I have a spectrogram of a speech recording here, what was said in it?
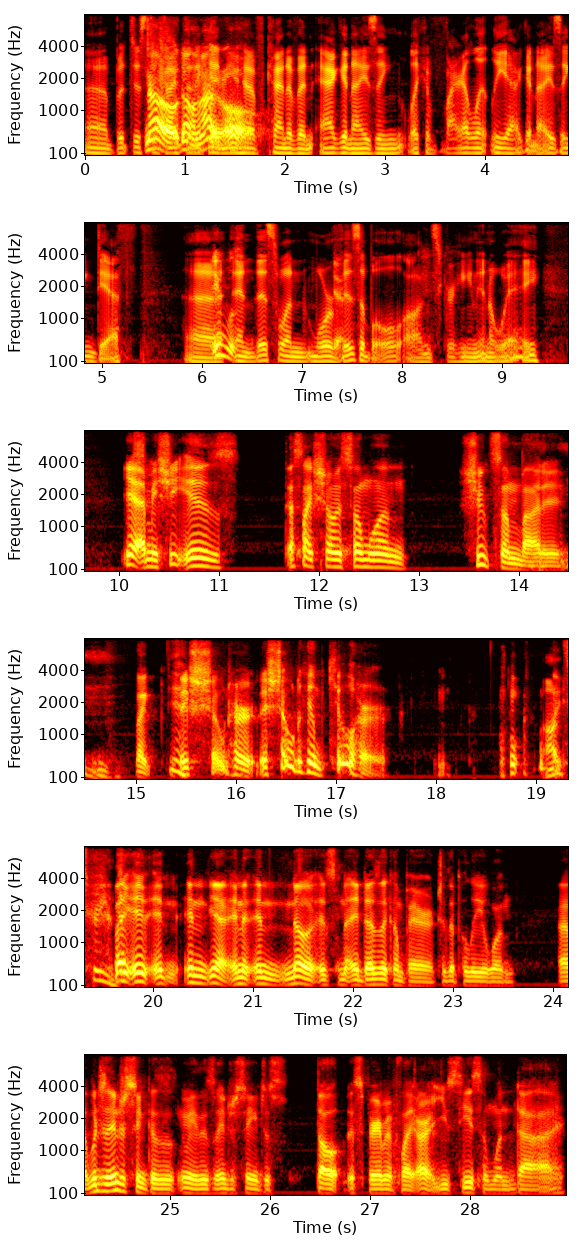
Uh, but just the No, fact no, that again you have kind of an agonizing, like a violently agonizing death, uh, was- and this one more Yeah. visible on screen in a way. Yeah, I mean, she is. That's like showing someone shoot somebody. Like Yeah. they showed her. They showed him kill her. On screen. Like it, and yeah, and and no, it's it doesn't compare to the P'Li one, uh, which is interesting because I mean, it's interesting just thought experiment. Like, all right, you see someone die,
